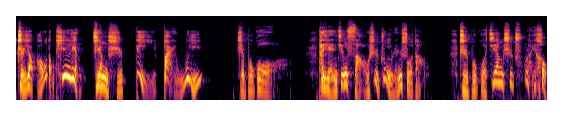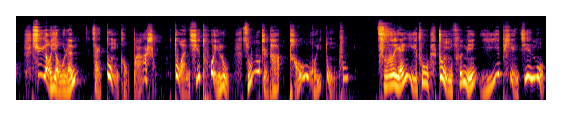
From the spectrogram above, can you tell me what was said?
只要熬到天亮，僵尸必败无疑。只不过，他眼睛扫视众人，说道：“只不过僵尸出来后，需要有人在洞口把守，断其退路，阻止他逃回洞窟。”此言一出，众村民一片缄默。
